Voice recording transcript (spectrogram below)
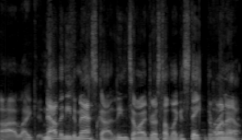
I, I like it. now they need a mascot. They need somebody dressed up like a steak to run out.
